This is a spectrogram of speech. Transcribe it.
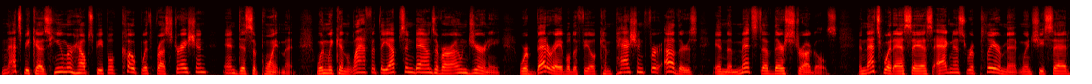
And that's because humor helps people cope with frustration and disappointment. When we can laugh at the ups and downs of our own journey, we're better able to feel compassion for others in the midst of their struggles. And that's what essayist Agnes Repplier meant when she said,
